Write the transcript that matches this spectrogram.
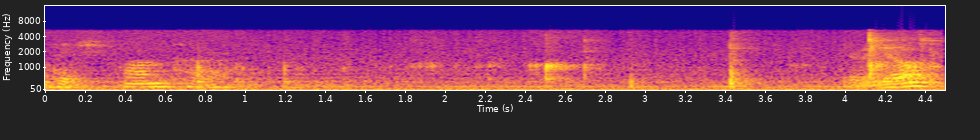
Okay, she found the car. There we go.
